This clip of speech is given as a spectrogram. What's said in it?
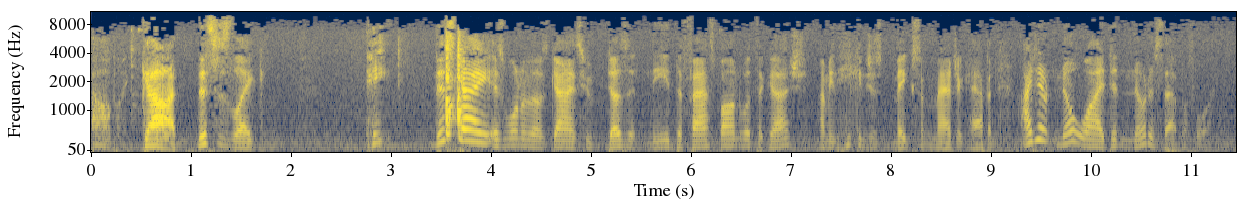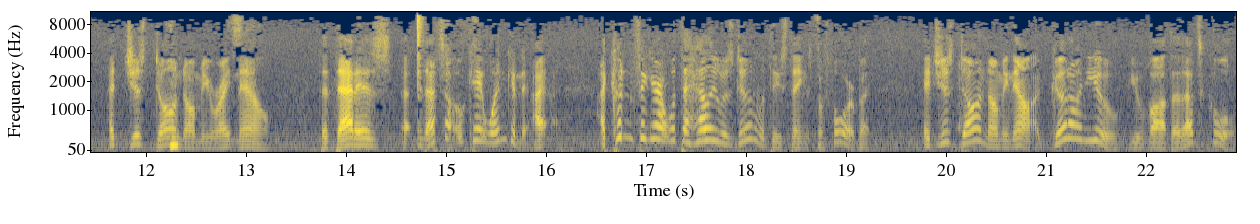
oh my god, this is like he. This guy is one of those guys who doesn't need the fast bond with the gush. I mean, he can just make some magic happen. I don't know why I didn't notice that before. It just dawned on me right now that that is uh, that's an okay win condition. I I couldn't figure out what the hell he was doing with these things before, but it just dawned on me now. Good on you, Yuvatha. That's cool.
